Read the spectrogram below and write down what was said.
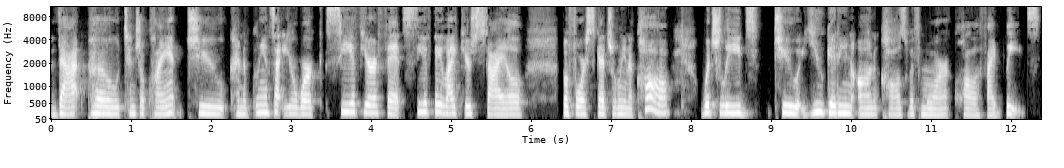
that potential client to kind of glance at your work, see if you're a fit, see if they like your style before scheduling a call, which leads to you getting on calls with more qualified leads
